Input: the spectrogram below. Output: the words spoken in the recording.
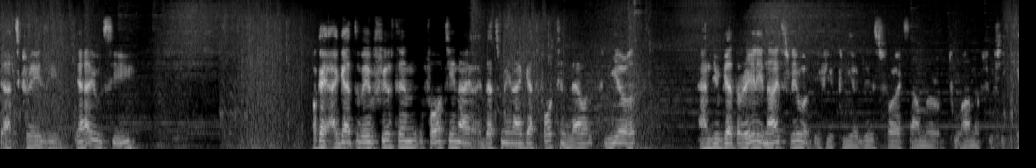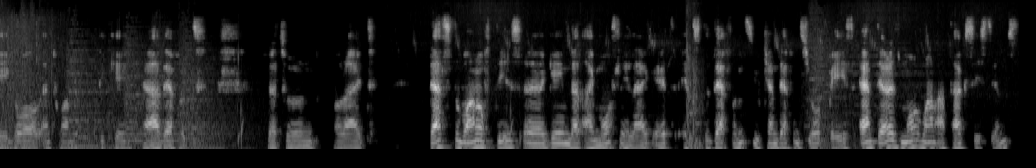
That's crazy. Yeah, you see. Okay, I got wave 15, 14, I, that means I got 14 level cleared. And you get a really nice reward if you clear this, for example, 250k gold and 250k. Yeah, effort. Return, alright. That's the one of these uh, game that I mostly like it. It's the defense, you can defense your base and there is more one attack systems.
